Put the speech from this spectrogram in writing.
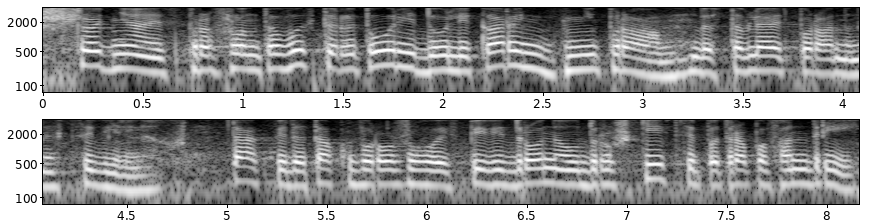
Щодня із прифронтових територій до лікарень Дніпра доставляють поранених цивільних. Так, під атаку ворожого FPV-дрона у Дружківці потрапив Андрій.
